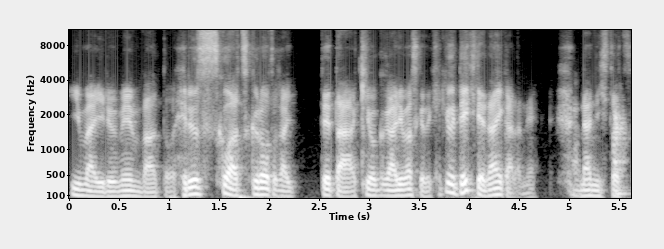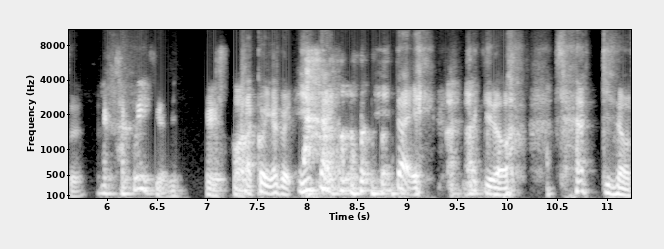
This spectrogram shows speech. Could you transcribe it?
今いるメンバーとヘルススコア作ろうとか言ってた記憶がありますけど、結局できてないからね。何一つ。かっこいいですよね。ヘルススコア。かっこいいかっこいい。言いたい。言いたい。さっきの、さっきの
